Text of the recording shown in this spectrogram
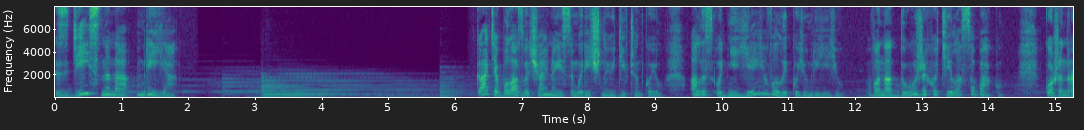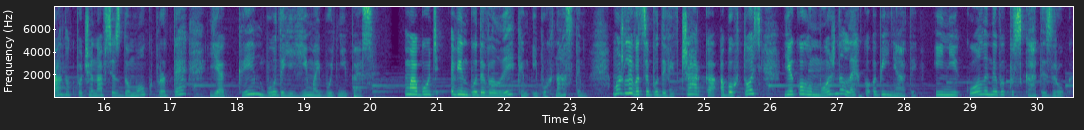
Здійснена мрія. Катя була звичайною семирічною дівчинкою, але з однією великою мрією. Вона дуже хотіла собаку. Кожен ранок починався з думок про те, яким буде її майбутній пес. Мабуть, він буде великим і пухнастим. Можливо, це буде вівчарка або хтось, якого можна легко обійняти і ніколи не випускати з рук.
